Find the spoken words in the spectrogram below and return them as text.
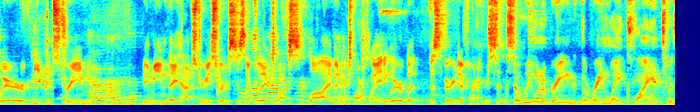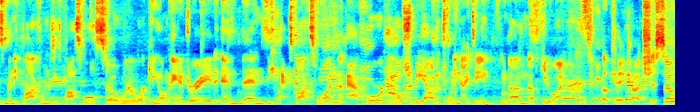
where you could stream? I mean, they have streaming services like for the Xbox Live and Xbox Play Anywhere, but this is very different. obviously. So we want to bring the Rainway client to as many platforms as possible. So we're working on Android, and then the Xbox One app we're working on should be out in 2019 um, of Q1. Okay, gotcha. So,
